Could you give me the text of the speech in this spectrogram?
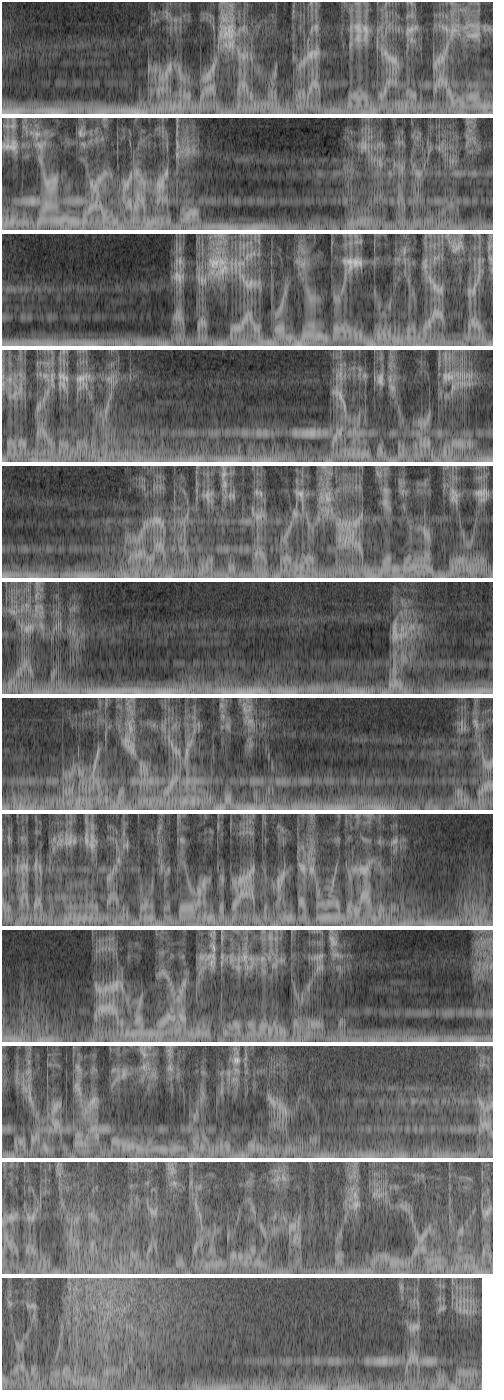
ঘন বর্ষার মধ্যরাত্রে গ্রামের বাইরে নির্জন জল ভরা মাঠে আমি একা দাঁড়িয়ে আছি। একটা শেয়াল পর্যন্ত এই দুর্যোগে আশ্রয় ছেড়ে বাইরে বের হয়নি। তেমন কিছু ঘটলে, গলা ফাটিয়ে চিৎকার করলেও সাহায্যের জন্য কেউ এগিয়ে আসবে না। না, বনমালীকে সঙ্গে আনাই উচিত ছিল। এই জল কাদা ভেঙে বাড়ি পৌঁছতেও অন্তত আধ ঘণ্টা সময় তো লাগবে। তার মধ্যে আবার বৃষ্টি এসে গেলেই তো হয়েছে। এসব ভাবতে ভাবতেই ঝিরঝির করে বৃষ্টি নামলো। তাড়াতাড়ি ছাতা খুলতে যাচ্ছি কেমন করে যেন হাত ফসকে লণ্ঠনটা জলে পড়ে নিভে গেল। চারদিকে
